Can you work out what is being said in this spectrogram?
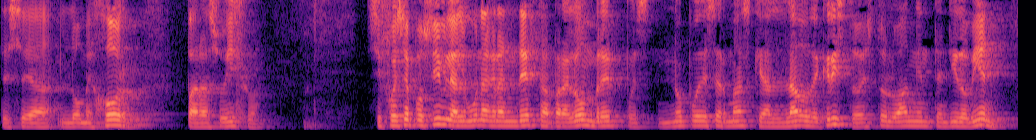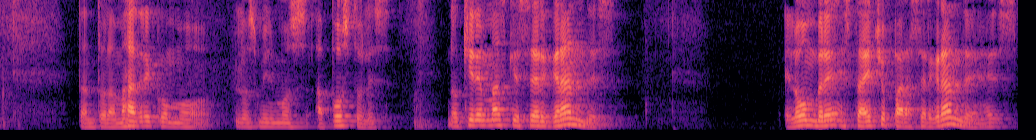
desea lo mejor para su hijo. Si fuese posible alguna grandeza para el hombre, pues no puede ser más que al lado de Cristo. Esto lo han entendido bien, tanto la madre como los mismos apóstoles no quieren más que ser grandes. El hombre está hecho para ser grande, es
